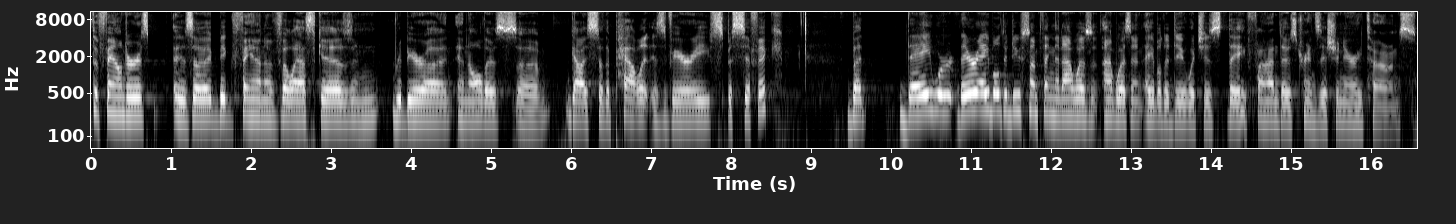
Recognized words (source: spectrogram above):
the founder is, is a big fan of Velasquez and Ribera and, and all those uh, guys, so the palette is very specific. But they were they're able to do something that I wasn't I wasn't able to do, which is they find those transitionary tones,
